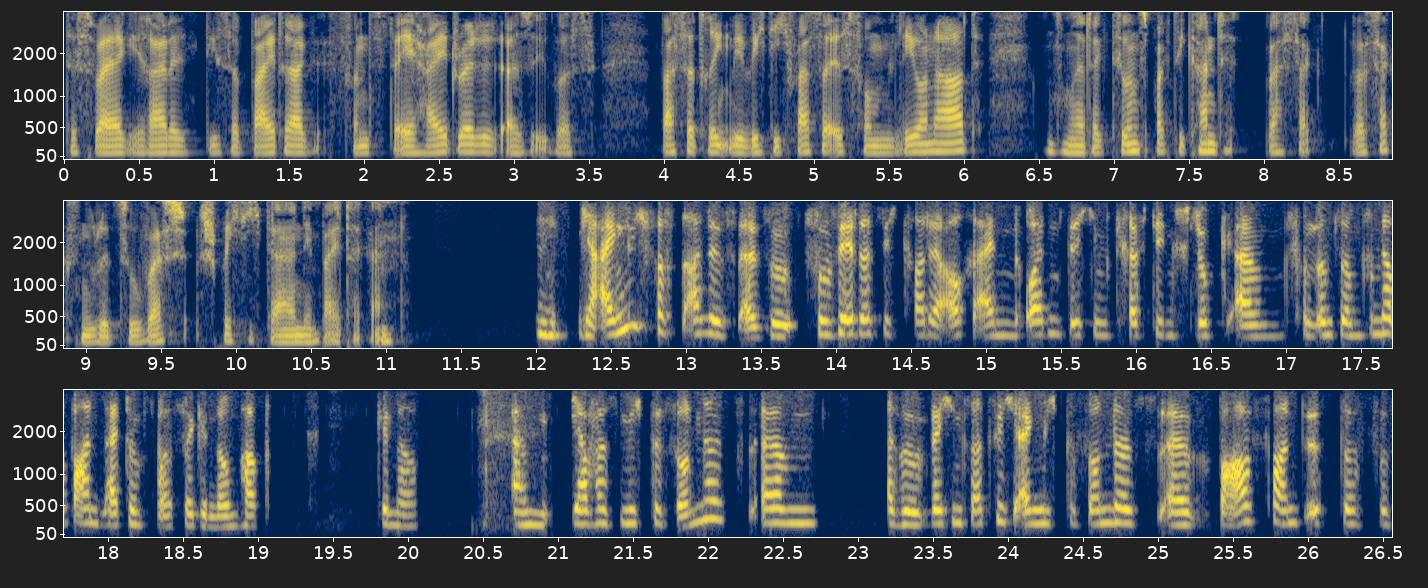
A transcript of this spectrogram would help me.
das war ja gerade dieser Beitrag von Stay Hydrated, also übers Wasser trinken, wie wichtig Wasser ist, vom Leonhard, unserem Redaktionspraktikant. Was, sagt, was sagst du dazu? Was spricht dich da in dem Beitrag an? Ja, eigentlich fast alles. Also so sehr, dass ich gerade auch einen ordentlichen, kräftigen Schluck ähm, von unserem wunderbaren Leitungswasser genommen habe. Genau. Ähm, ja, was mich besonders, ähm, also welchen Satz ich eigentlich besonders äh, wahr fand, ist, dass es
